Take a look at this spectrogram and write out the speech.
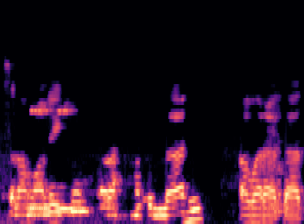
আসসালামু আলাইকুম রহমতুল্লাহি আবরাকাত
